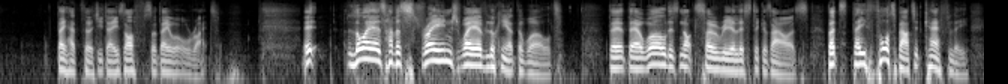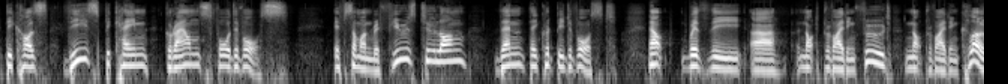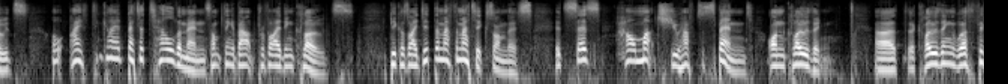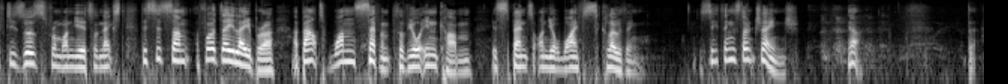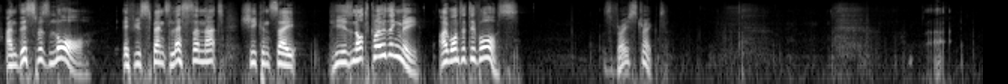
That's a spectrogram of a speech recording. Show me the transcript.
they had 30 days off, so they were all right. It, lawyers have a strange way of looking at the world. Their, their world is not so realistic as ours. But they thought about it carefully because these became grounds for divorce. If someone refused too long, then they could be divorced. Now, with the uh, not providing food, not providing clothes, oh, I think I had better tell the men something about providing clothes. Because I did the mathematics on this. It says how much you have to spend on clothing. Uh, the clothing worth 50 zuz from one year to the next. This is, um, for a day labourer, about one seventh of your income is spent on your wife's clothing. You see, things don't change. Yeah. And this was law. If you spent less than that, she can say, He is not clothing me. I want a divorce. It's very strict. Uh,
